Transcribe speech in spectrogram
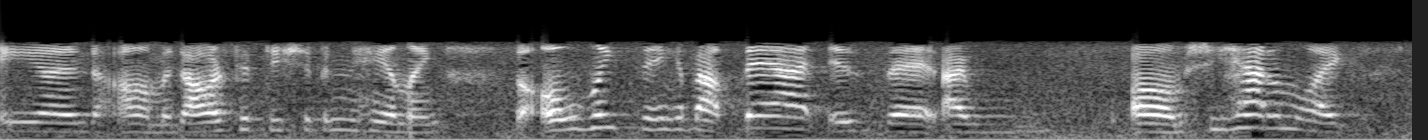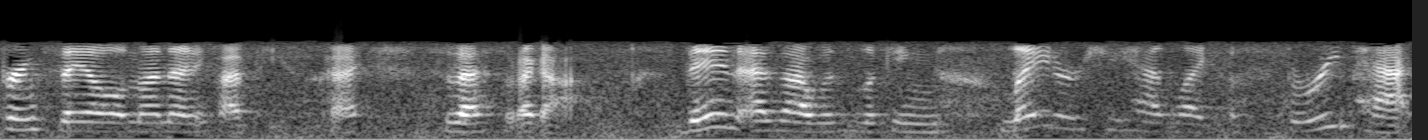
and um a dollar fifty shipping and handling. The only thing about that is that I um she had them like spring sale nine ninety five piece, okay? So that's what I got. Then as I was looking later, she had like a three pack.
